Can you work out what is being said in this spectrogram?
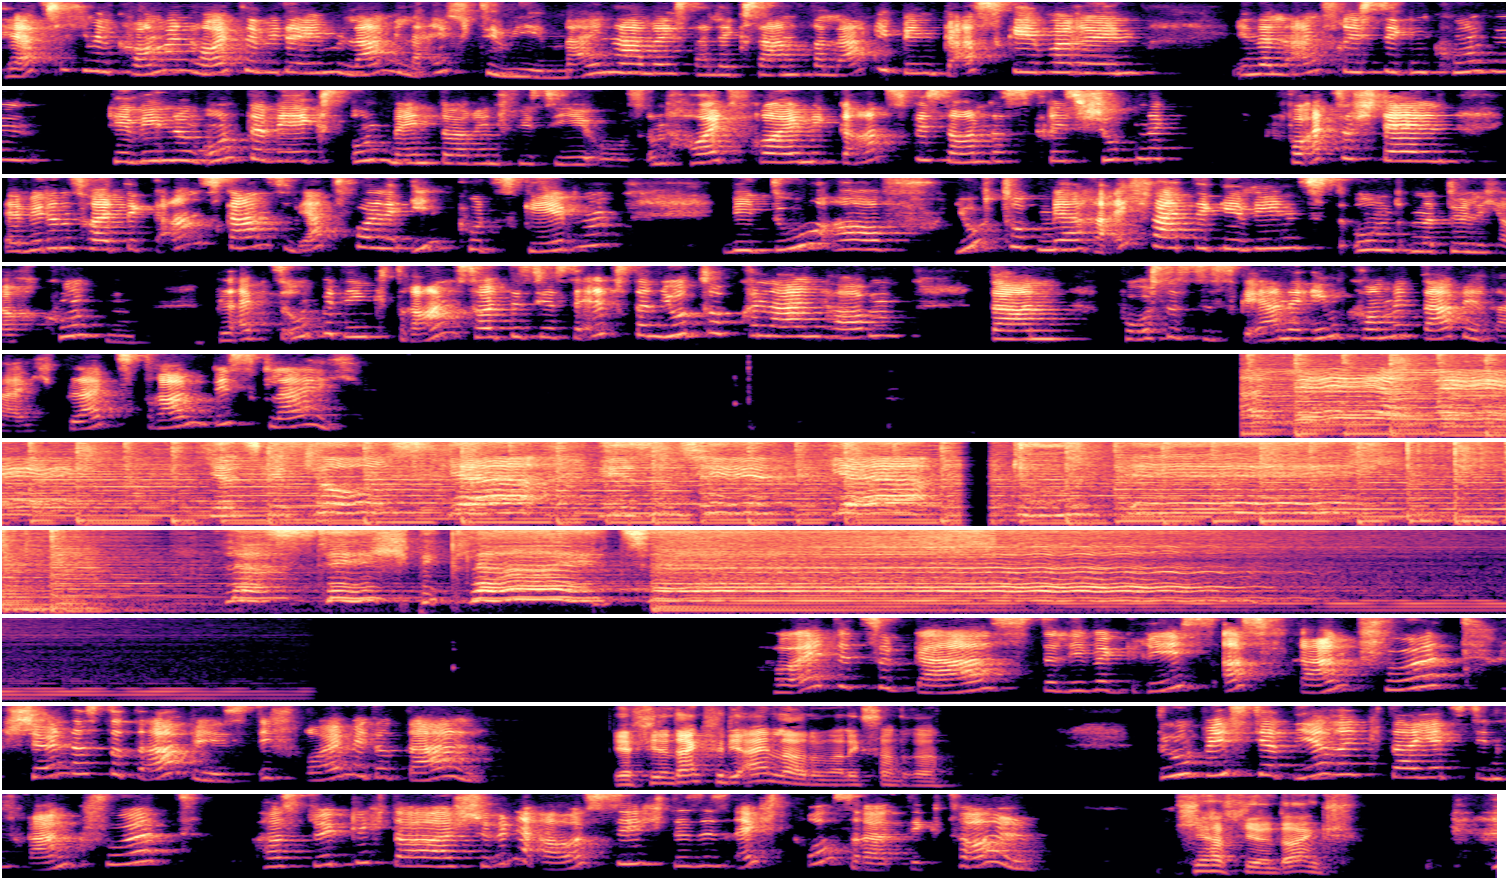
Herzlich willkommen heute wieder im Lang Live TV. Mein Name ist Alexandra Lang, ich bin Gastgeberin in der langfristigen Kundengewinnung unterwegs und Mentorin für CEOs. Und heute freue ich mich ganz besonders, Chris Schubner vorzustellen. Er wird uns heute ganz, ganz wertvolle Inputs geben, wie du auf YouTube mehr Reichweite gewinnst und natürlich auch Kunden. Bleibt unbedingt dran. Solltet ihr selbst einen YouTube-Kanal haben, dann postet es gerne im Kommentarbereich. Bleibt dran, bis gleich. Jetzt geht's los, yeah, Gast der liebe Chris aus Frankfurt. Schön, dass du da bist. Ich freue mich total. Ja, vielen Dank für die Einladung, Alexandra. Du bist ja direkt da jetzt in Frankfurt, hast wirklich da eine schöne Aussicht. Das ist echt großartig, toll. Ja, vielen Dank.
